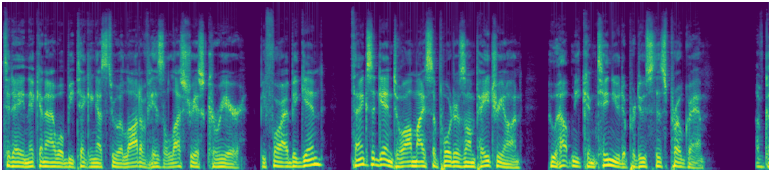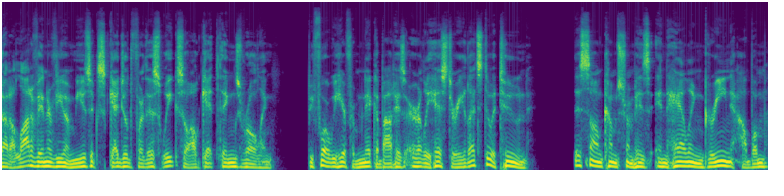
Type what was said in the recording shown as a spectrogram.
Today, Nick and I will be taking us through a lot of his illustrious career. Before I begin, thanks again to all my supporters on Patreon who help me continue to produce this program. I've got a lot of interview and music scheduled for this week, so I'll get things rolling. Before we hear from Nick about his early history, let's do a tune. This song comes from his Inhaling Green album,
